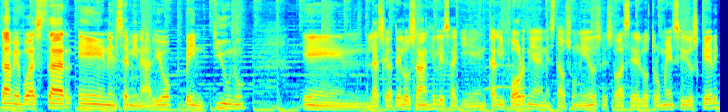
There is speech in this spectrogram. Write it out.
También voy a estar en el seminario 21 en la ciudad de Los Ángeles, allí en California, en Estados Unidos. Esto va a ser el otro mes, si Dios quiere.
